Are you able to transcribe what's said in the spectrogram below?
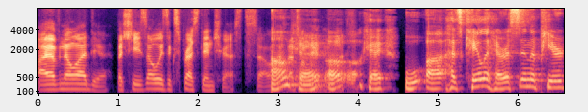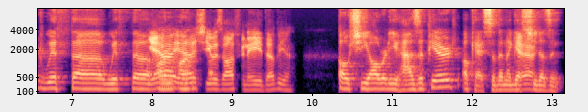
I have no idea, but she's always expressed interest. So okay, oh, okay. Uh, has Kayla Harrison appeared with uh, with uh, yeah, on, yeah? On, she was off in AEW. Oh, she already has appeared. Okay, so then I guess yeah. she doesn't.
